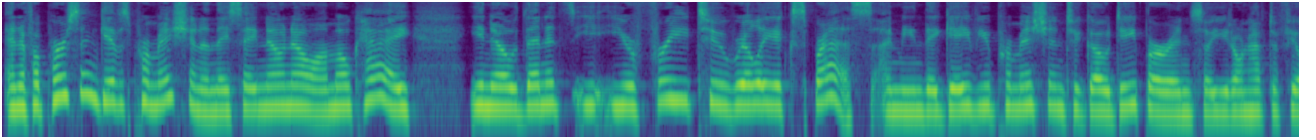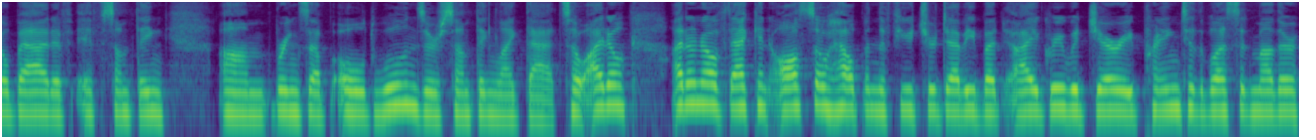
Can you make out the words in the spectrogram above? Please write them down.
And if a person gives permission and they say, no, no, I'm okay, you know, then it's, you're free to really express. I mean, they gave you permission to go deeper. And so you don't have to feel bad if, if something um, brings up old wounds or something like that. So I don't, I don't know if that can also help in the future, Debbie, but I agree with Jerry praying to the Blessed Mother Mother,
